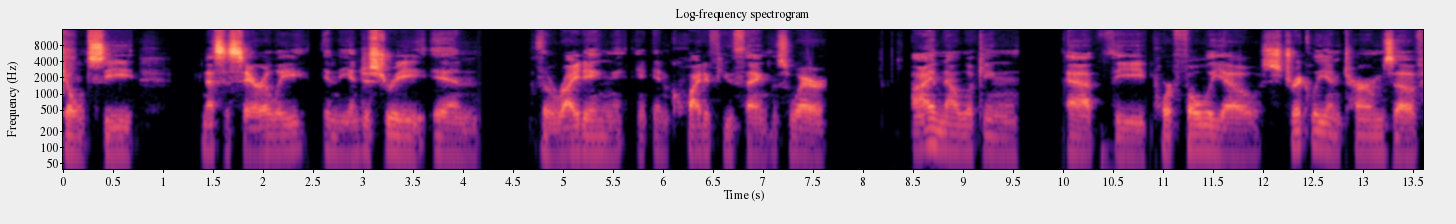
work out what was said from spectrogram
don't see necessarily in the industry in the writing in quite a few things where I am now looking at the portfolio strictly in terms of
